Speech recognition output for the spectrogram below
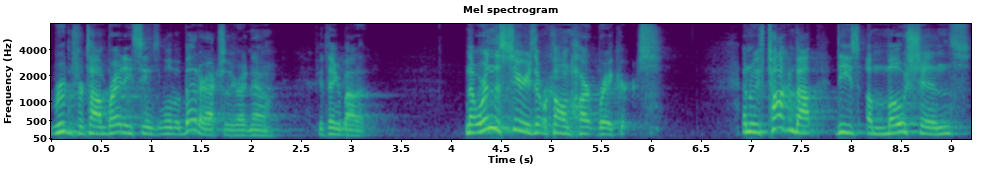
Rooting for Tom Brady seems a little bit better, actually, right now, if you think about it. Now, we're in the series that we're calling Heartbreakers. And we've talked about these emotions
